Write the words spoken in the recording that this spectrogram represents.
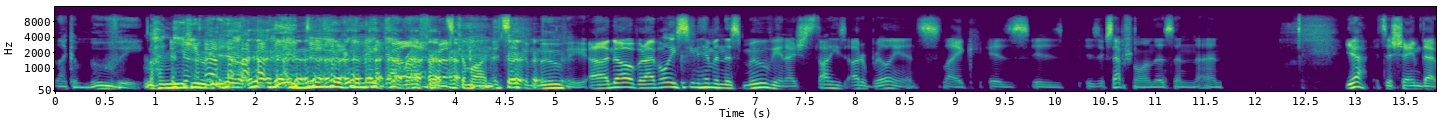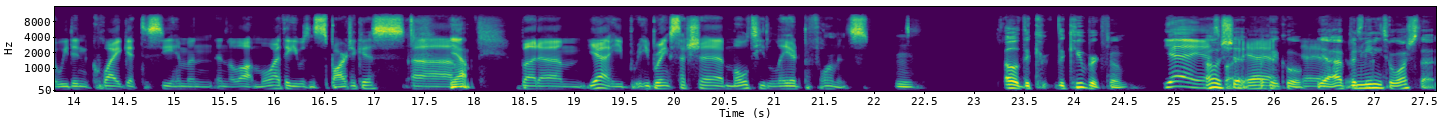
like a movie. I knew you were gonna, I knew you were gonna make that reference. Come on. It's like a movie. Uh, no, but I've only seen him in this movie, and I just thought he's utter brilliance. Like is is is exceptional in this, and and yeah, it's a shame that we didn't quite get to see him in, in a lot more. I think he was in Spartacus. Um, Yeah. but um, yeah, he he brings such a multi layered performance. Oh, the the Kubrick film. Yeah, yeah. oh Spar- shit. yeah, okay, cool. Yeah, Yeah, yeah. I've been was meaning to watch that.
